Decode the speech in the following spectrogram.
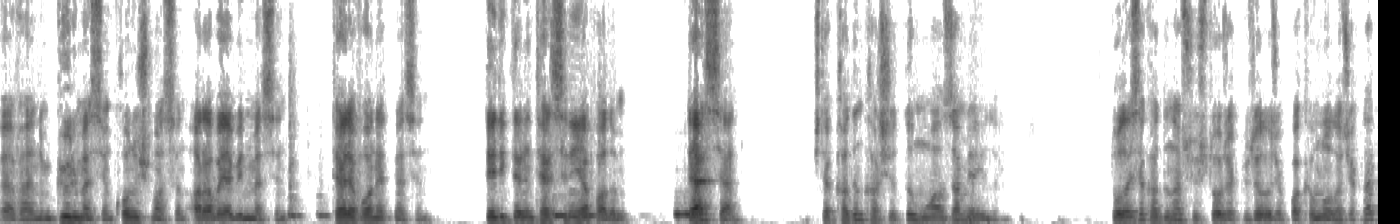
efendim gülmesin, konuşmasın, arabaya binmesin, telefon etmesin, dediklerinin tersini yapalım dersen işte kadın karşıtlığı muazzam yayılır. Dolayısıyla kadınlar süslü olacak, güzel olacak, bakımlı olacaklar.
